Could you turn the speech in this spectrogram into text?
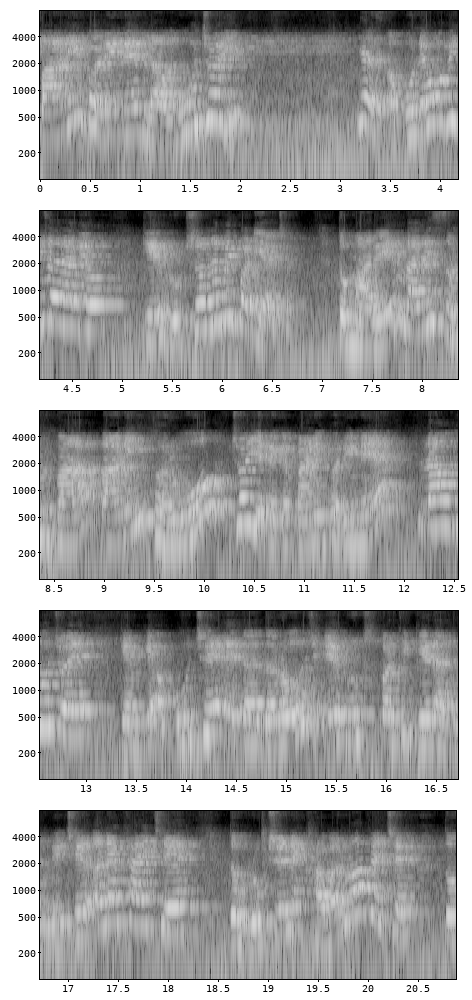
પાણી ભરીને લાવવું જોઈએ. યસ અપુને એવો વિચાર આવ્યો કે વૃક્ષો નમી પડ્યા છે. તો મારે મારી સૂંઢમાં પાણી ભરવું જોઈએ. એટલે કે પાણી ભરીને લાવવું જોઈએ. કેમ કે અપુ છે એ દરરોજ એ વૃક્ષ પરથી કેળા તોડે છે અને ખાય છે. તો વૃક્ષને ખાવાનું આપે છે. તો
